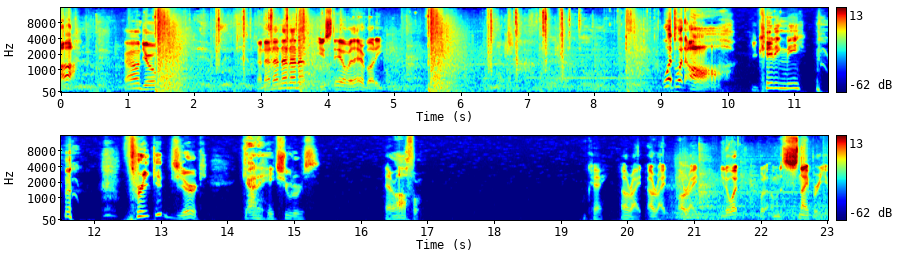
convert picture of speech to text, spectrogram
Ah! Found you. No, no, no, no, no, no. You stay over there, buddy. What, what? Oh, you kidding me? Freaking jerk. Gotta hate shooters. They're awful. Okay. Alright, alright, alright. You know what? I'm gonna sniper you.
